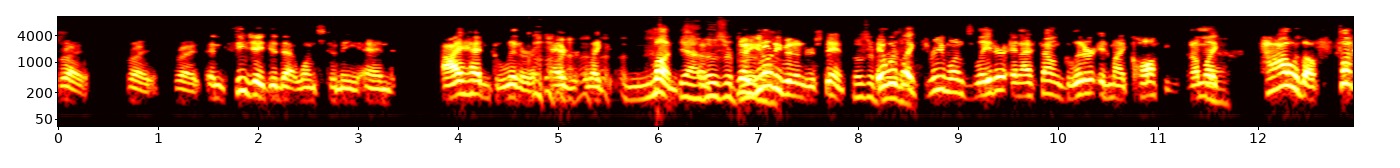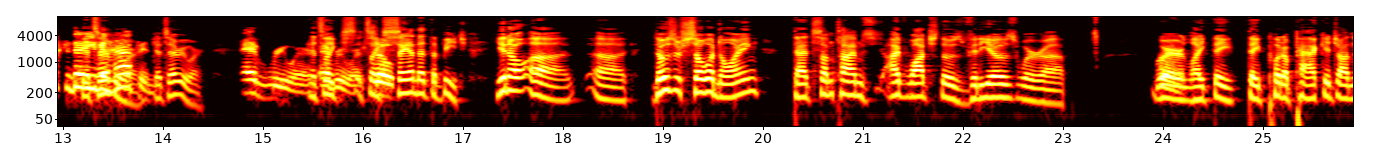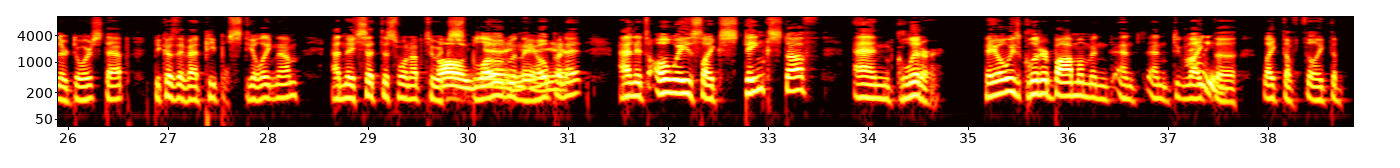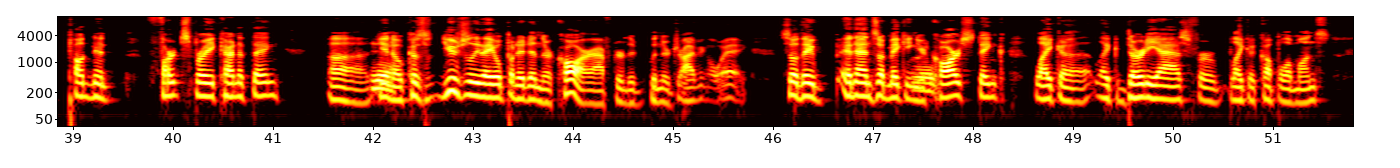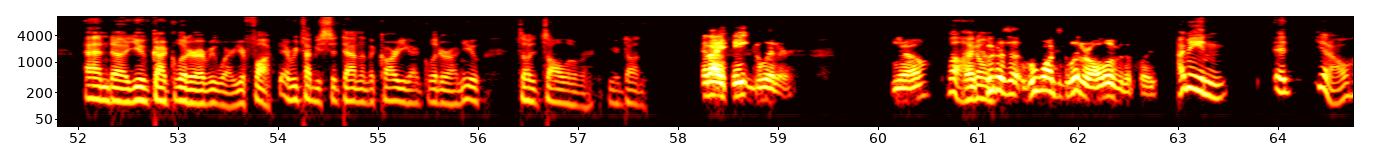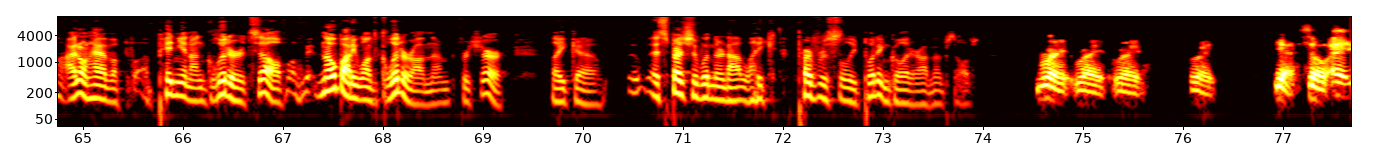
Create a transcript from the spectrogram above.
Right, right, right. And CJ did that once to me, and I had glitter every like months. Yeah, those are no. You don't even understand. Those are. It was like three months later, and I found glitter in my coffee, and I'm like, Yeah. how the fuck did that Gets even everywhere. happen? Gets everywhere. everywhere. It's like everywhere. it's like so, sand at the beach. You know, uh, uh, those are so annoying that sometimes I've watched those videos where, uh, where Right. like they they put a package on their doorstep because they've had people stealing them, and they set this one up to Oh, explode yeah, when they open yeah. it, and it's always like stink stuff and glitter. They always glitter bomb them and and and do like the like the, the like the pungent fart spray kind of thing. Uh, you know, because usually they open it in their car after the when they're driving away. So they it ends up making your car stink like a like dirty ass for like a couple of months, and uh, you've got glitter everywhere. You're fucked. Every time you sit down in the car, you got glitter on you. So it's all over. You're done. and I hate glitter. You know, Well, I don't. who doesn't? Who wants glitter all over the place? I mean. You know, I don't have a p- opinion on glitter itself. Nobody wants glitter on them for sure. Like, uh, especially when they're not like purposely putting glitter on themselves. Right, right, right, right. Yeah. So uh,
